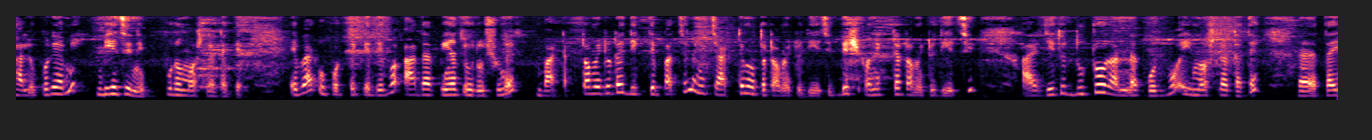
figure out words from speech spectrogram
ভালো করে আমি ভেজে নিই পুরো মশলাটাকে। এবার উপর থেকে দেব আদা, পেঁয়াজ ও রসুনের বাটা। টমেটোটাই দেখতে পাচ্ছেন আমি চারটে মতো টমেটো দিয়েছি, বেশ অনেকটা টমেটো দিয়েছি। আর যেহেতু দুটো রান্না করব এই মশলাটাতে তাই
